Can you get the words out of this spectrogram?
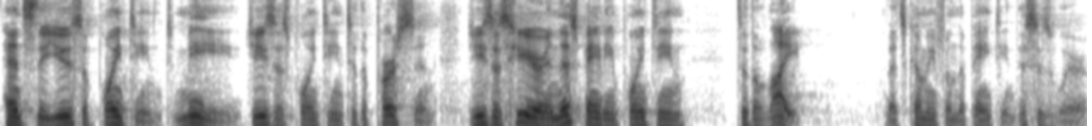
hence the use of pointing to me, Jesus pointing to the person, Jesus here in this painting pointing to the light that's coming from the painting. This is where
